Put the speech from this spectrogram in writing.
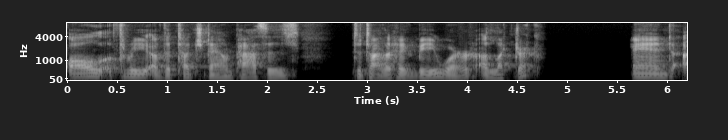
all three of the touchdown passes to Tyler Higbee were electric. And uh,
